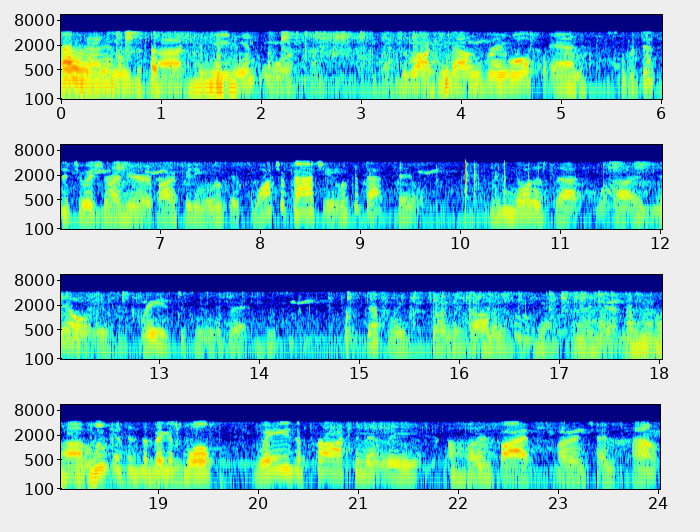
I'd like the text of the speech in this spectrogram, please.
And he's uh, Canadian or the Rocky Mountain Grey Wolf. And with this situation right here, if I'm feeding Lucas, watch Apache. Look at that tail. You can notice that uh, his tail is raised just a little bit. He's definitely showing his dominance. Right there. Um, Lucas is the biggest wolf, weighs approximately 105, 110 pounds.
